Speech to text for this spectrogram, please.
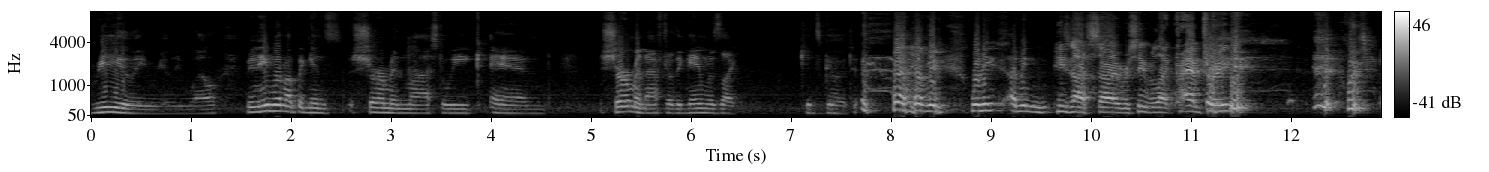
really, really well. I mean, he went up against Sherman last week, and Sherman after the game was like, "Kid's good." I mean, when he, I mean, He's not a sorry receiver like Crabtree. which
